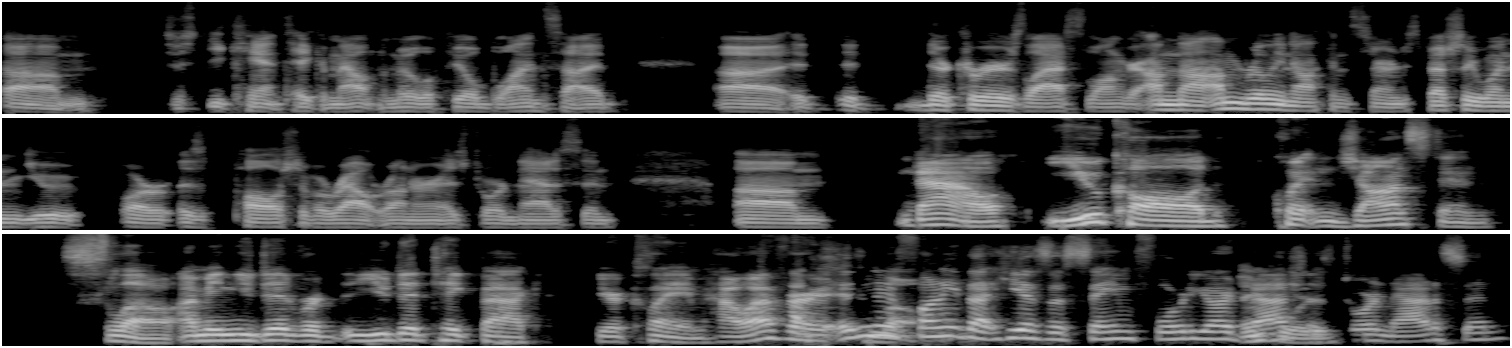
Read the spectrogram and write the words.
um, just you can't take them out in the middle of the field blindside. Uh, it, it their careers last longer. I'm not. I'm really not concerned, especially when you are as polished of a route runner as Jordan Addison. Um, now you called Quentin Johnston slow. I mean, you did you did take back your claim. However, isn't slow. it funny that he has the same 40 yard same dash 40. as Jordan Addison?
